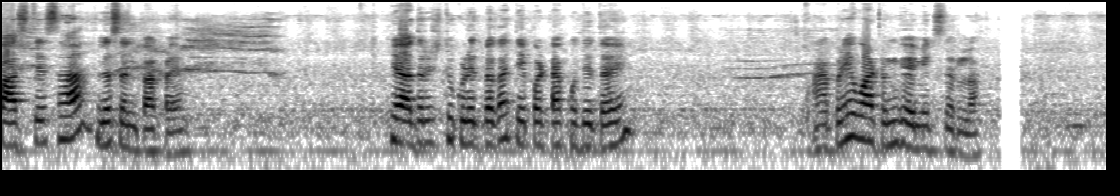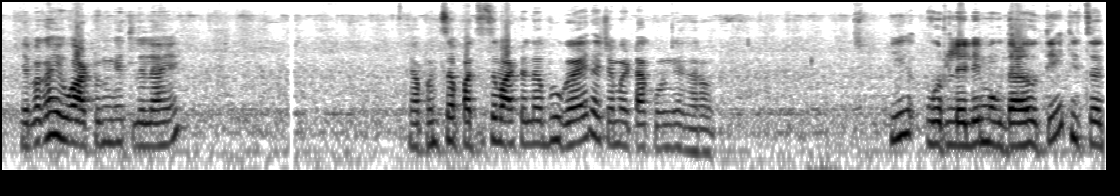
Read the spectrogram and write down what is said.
पाच ते सहा लसण पाकळ्या. हे आदर्श तुकडेत बघा ते पण टाकू देत आहे. आणि आपण हे वाटून घेऊया मिक्सरला. हे बघा हे वाटून घेतलेलं आहे. हे आपण चपातीचं वाटेला भुगा आहे त्याच्यामध्ये टाकून घेणार आहोत. ही उरलेली मुगडाळ होती तिचं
